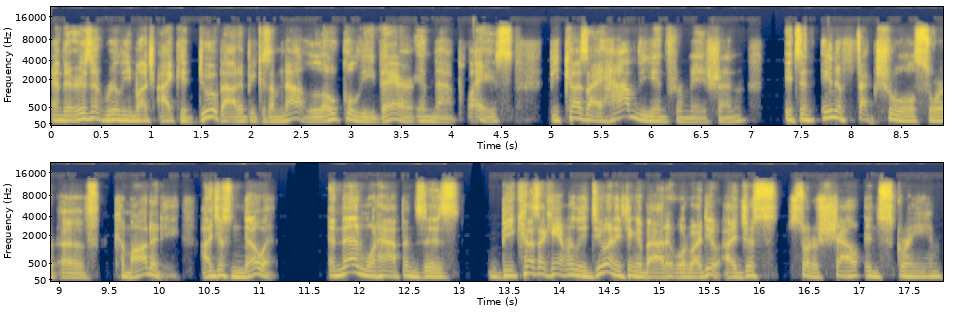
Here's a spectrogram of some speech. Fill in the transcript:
and there isn't really much I could do about it because I'm not locally there in that place, because I have the information, it's an ineffectual sort of commodity. I just know it. And then what happens is because I can't really do anything about it, what do I do? I just sort of shout and scream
